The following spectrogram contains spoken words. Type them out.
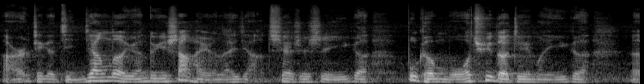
而这个锦江乐园对于上海人来讲，确实是一个不可磨去的这么一个呃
